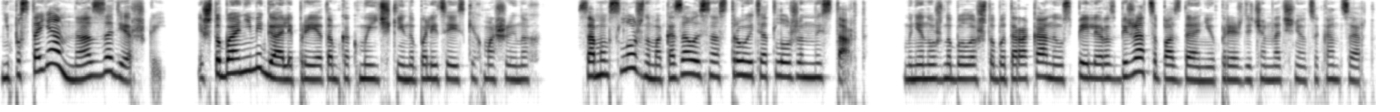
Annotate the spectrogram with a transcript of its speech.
Не постоянно, а с задержкой. И чтобы они мигали при этом, как маячки на полицейских машинах. Самым сложным оказалось настроить отложенный старт. Мне нужно было, чтобы тараканы успели разбежаться по зданию, прежде чем начнется концерт.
